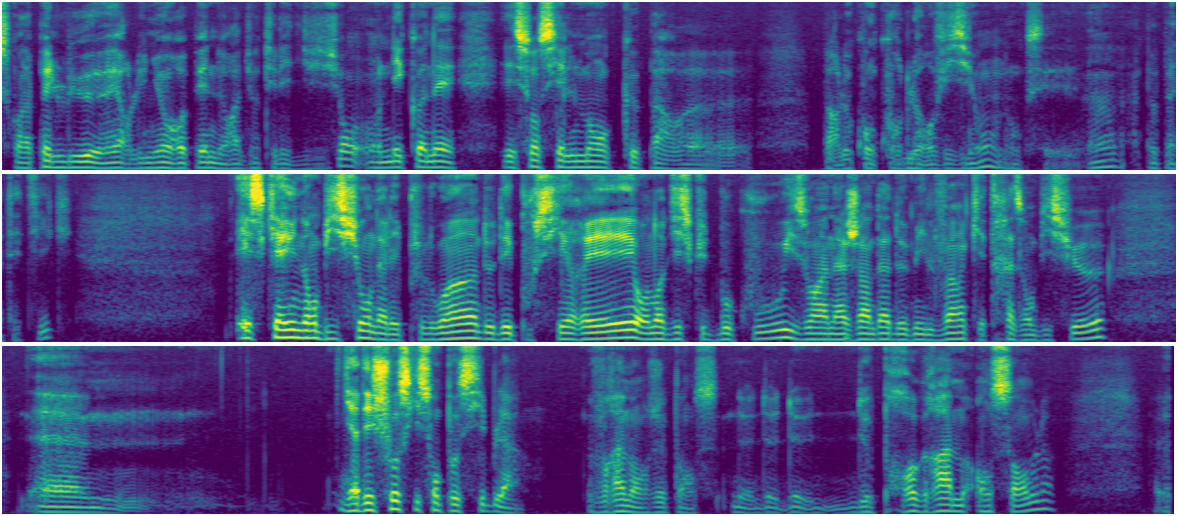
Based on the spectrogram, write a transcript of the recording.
ce qu'on appelle l'UER, l'Union européenne de radio-télévision. On ne les connaît essentiellement que par, euh, par le concours de l'Eurovision, donc c'est hein, un peu pathétique. Est-ce qu'il y a une ambition d'aller plus loin, de dépoussiérer? On en discute beaucoup. Ils ont un agenda 2020 qui est très ambitieux. Euh, il y a des choses qui sont possibles là, vraiment, je pense, de, programmes ensemble. Euh,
